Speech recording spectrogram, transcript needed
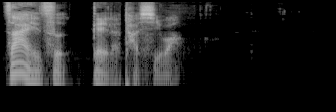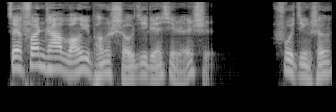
再次给了他希望。在翻查王玉鹏手机联系人时，付敬生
